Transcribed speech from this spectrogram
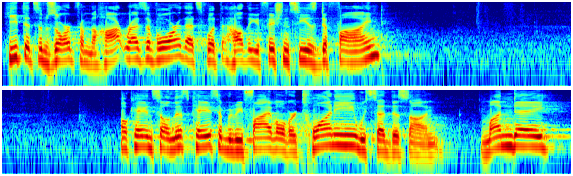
heat that's absorbed from the hot reservoir. That's what, how the efficiency is defined. Okay, and so in this case, it would be 5 over 20. We said this on Monday.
